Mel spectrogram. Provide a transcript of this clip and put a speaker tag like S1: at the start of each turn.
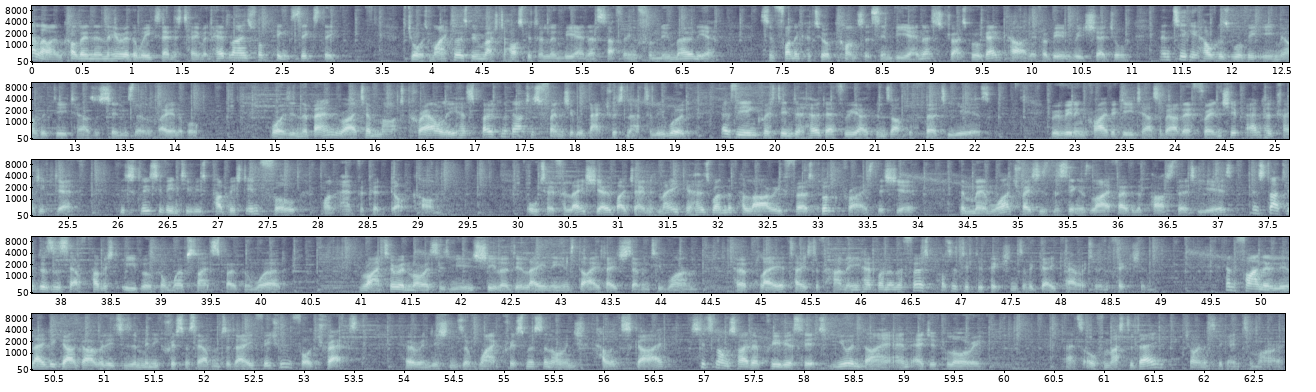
S1: Hello, I'm Colin and here are the week's entertainment headlines from Pink 60. George Michael has been rushed to hospital in Vienna suffering from pneumonia. Symphonica Tour concerts in Vienna, Strasbourg and Cardiff are being rescheduled and ticket holders will be emailed with details as soon as they're available. Boys in the Band writer Mart Crowley has spoken about his friendship with actress Natalie Wood as the inquest into her death reopens after 30 years. Revealing private details about their friendship and her tragic death, the exclusive interview is published in full on advocate.com. Auto Fellatio by James Maker has won the Polari First Book Prize this year. The memoir traces the singer's life over the past 30 years and started as a self-published ebook on website Spoken Word. Writer and Morrissey's muse Shelagh Delaney has died at age 71. Her play, A Taste of Honey, had one of the first positive depictions of a gay character in fiction. And finally, Lady Gaga releases a mini Christmas album today featuring four tracks. Her renditions of White Christmas and Orange Coloured Sky sit alongside her previous hits You and I and Edge of Glory. That's all from us today. Join us again tomorrow.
